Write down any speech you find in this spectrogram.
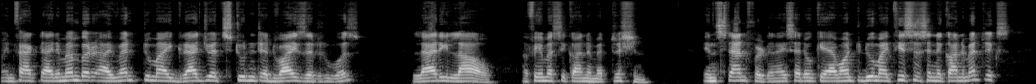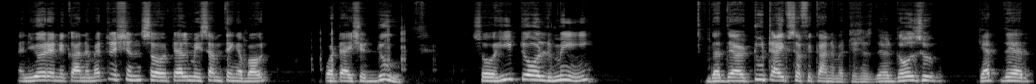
In fact, I remember I went to my graduate student advisor, who was Larry Lau, a famous econometrician in Stanford, and I said, Okay, I want to do my thesis in econometrics, and you're an econometrician, so tell me something about what I should do. So he told me that there are two types of econometricians. There are those who get their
